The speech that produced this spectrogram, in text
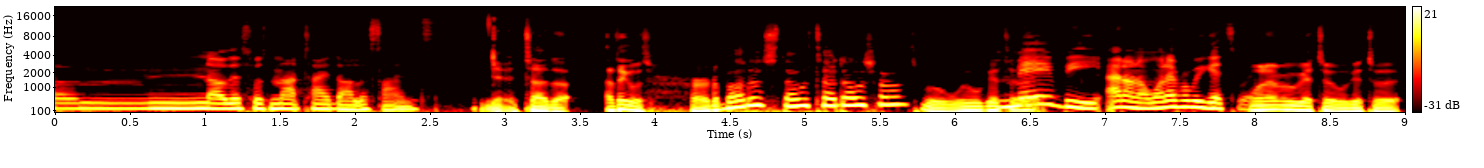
Um, no, this was not Ty Dolla Signs. Yeah, Ty. Dolla- I think it was "Heard About Us." That was Ty Dolla Signs, but we will get to Maybe I don't know. Whenever we get to it, Whenever we get to it, we'll get to it.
